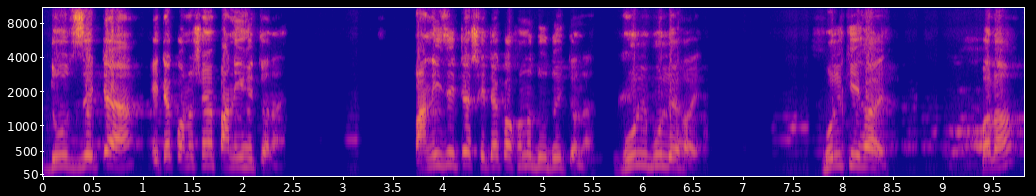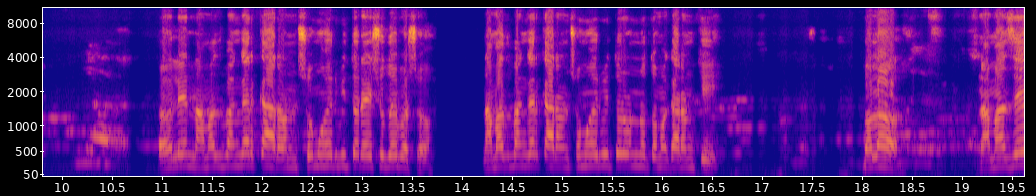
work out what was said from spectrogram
দুধ যেটা, এটা কোনো সময় পানি হইতো না। পানি যেটা, সেটা কখনো দুধ হইতো না। ভুল ভুলে হয়। ভুল কি হয়? বলো। তাহলে নামাজ ভাঙ্গার কারণ সমূহের ভিতরে শুধু বসো। নামাজ ভাঙ্গার কারণ সমূহের ভিতরে অন্যতম কারণ কি? বলো। নামাজে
